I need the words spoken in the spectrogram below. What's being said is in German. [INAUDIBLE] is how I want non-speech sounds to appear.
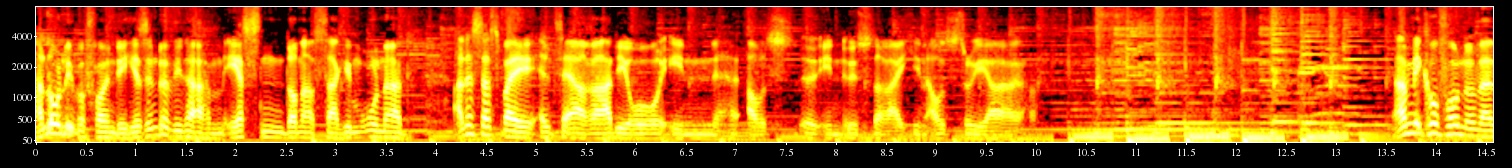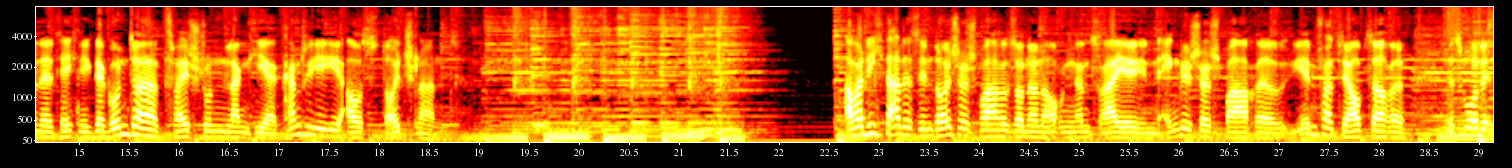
Hallo liebe Freunde, hier sind wir wieder am ersten Donnerstag im Monat. Alles das bei LCR Radio in, aus, äh, in Österreich, in Austria. Am Mikrofon und an der Technik der Gunther, zwei Stunden lang hier. Country aus Deutschland. Aber nicht alles in deutscher Sprache, sondern auch eine ganze Reihe in englischer Sprache. Jedenfalls die Hauptsache, es wurde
